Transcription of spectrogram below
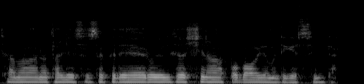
자마가 하나 달려 있어서 그대로 여기서 신화 뽑아 올리면 되겠습니다.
